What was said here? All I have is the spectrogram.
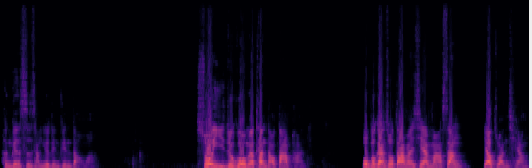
很跟市场有点颠倒吗？所以，如果我们要探讨大盘，我不敢说大盘现在马上要转强。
